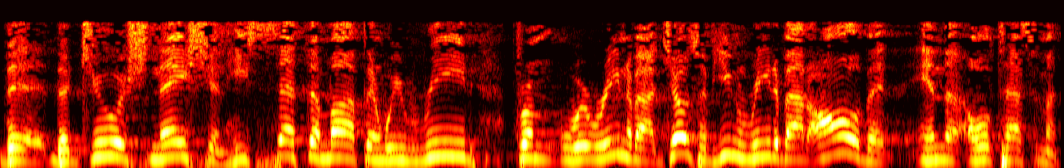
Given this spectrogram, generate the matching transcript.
the, the Jewish nation. He set them up and we read from, we're reading about Joseph. You can read about all of it in the Old Testament.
